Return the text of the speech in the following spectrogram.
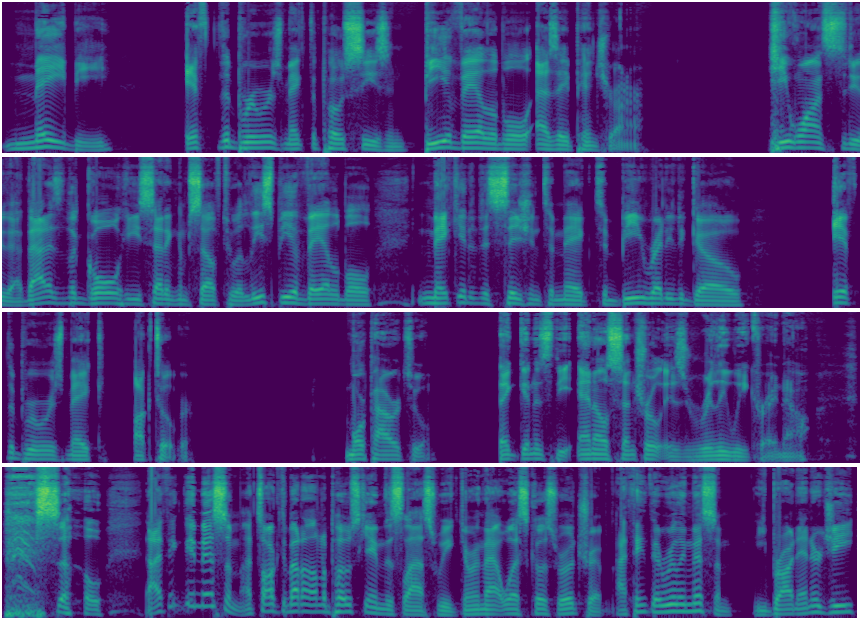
maybe, if the Brewers make the postseason, be available as a pinch runner. He wants to do that. That is the goal he's setting himself to at least be available, make it a decision to make, to be ready to go if the Brewers make October. More power to him. Thank goodness the NL Central is really weak right now. so I think they miss him. I talked about it on a post game this last week during that West Coast road trip. I think they really miss him. He brought energy.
